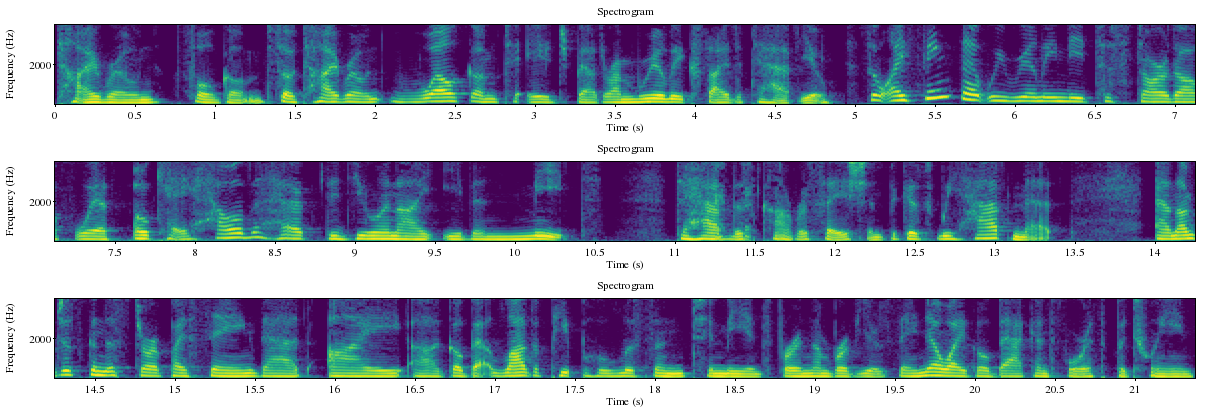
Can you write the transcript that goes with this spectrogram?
Tyrone Fulgham. So, Tyrone, welcome to Age Better. I'm really excited to have you. So, I think that we really need to start off with okay, how the heck did you and I even meet to have this conversation? Because we have met. And I'm just going to start by saying that I uh, go back. A lot of people who listen to me and for a number of years, they know I go back and forth between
